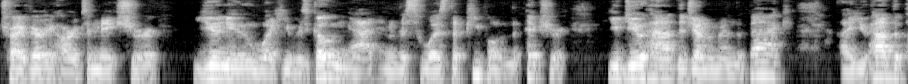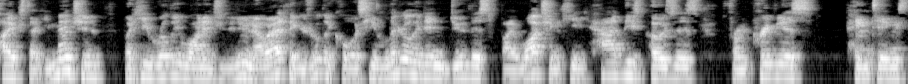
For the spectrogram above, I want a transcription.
try very hard to make sure you knew what he was going at, and this was the people in the picture. You do have the gentleman in the back. Uh, you have the pipes that he mentioned, but he really wanted you to do. Now, what I think is really cool is he literally didn't do this by watching. He had these poses from previous paintings.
